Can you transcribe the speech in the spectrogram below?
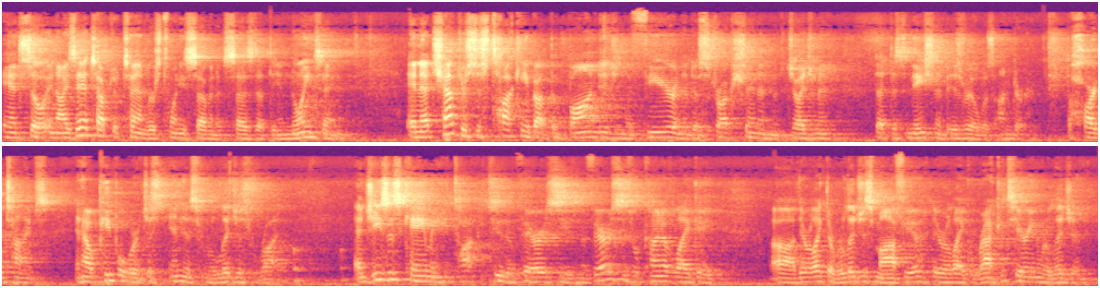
And so in Isaiah chapter 10, verse 27, it says that the anointing, and that chapter is just talking about the bondage and the fear and the destruction and the judgment that this nation of Israel was under, the hard times, and how people were just in this religious rut. And Jesus came and he talked to the Pharisees, and the Pharisees were kind of like a, uh, they were like the religious mafia. They were like racketeering religion.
